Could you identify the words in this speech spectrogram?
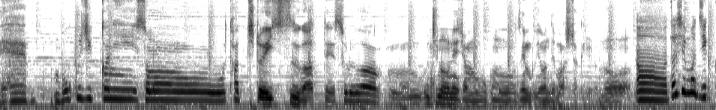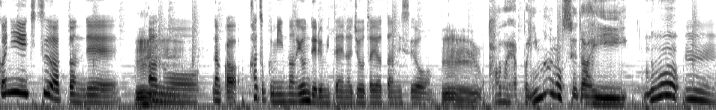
えー僕実家にそのタッチと H2 があってそれはうちのお姉ちゃんも僕も全部読んでましたけれども、あー私も実家に H2 あったんで、うん。あのなんか家族みんな読んでるみたいな状態だったんですよ。うん、ただやっぱ今の世代のうん、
